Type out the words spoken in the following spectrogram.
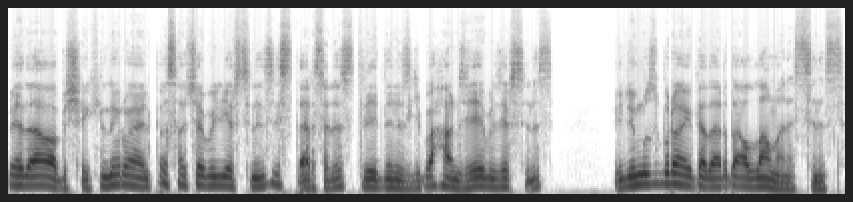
bedava bir şekilde Royal Pass açabilirsiniz. İsterseniz dilediğiniz gibi harcayabilirsiniz. Videomuz buraya kadar da Allah'a emanetsiniz.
